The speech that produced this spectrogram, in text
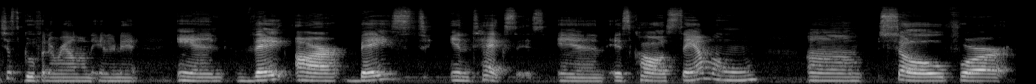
just goofing around on the internet, and they are based in Texas, and it's called Sam Moon. Um, so for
